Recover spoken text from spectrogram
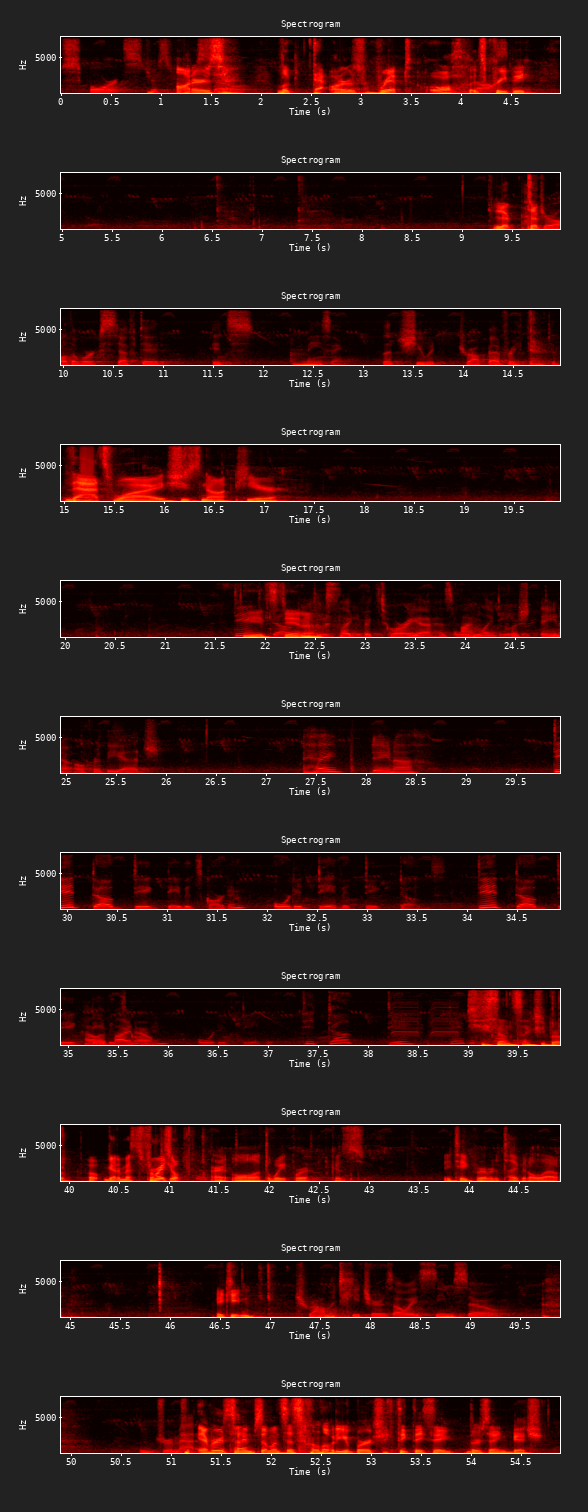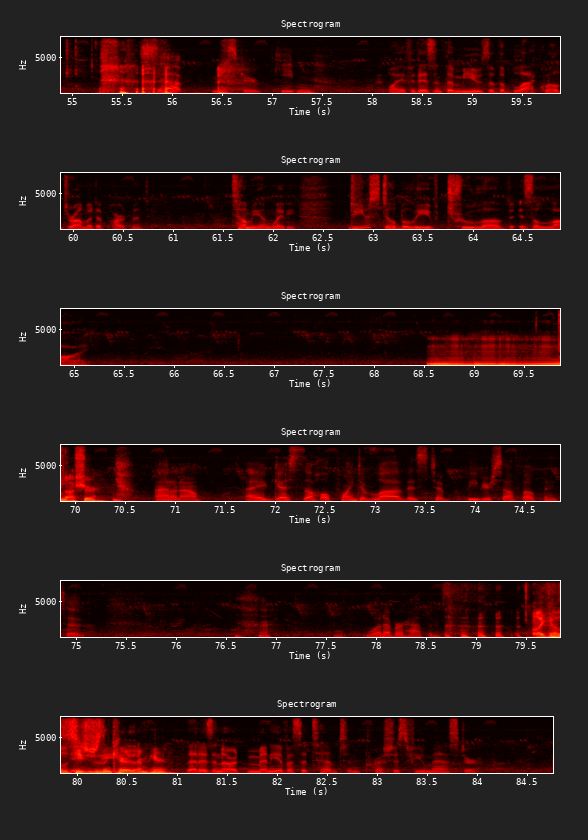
Sports just Otters. so- Look, that otter is ripped. Oh, it's creepy. Look. After all the work Steph did, it's amazing. that she would drop everything to be. That's why she's not here. Needs Dana. Looks like Victoria has finally pushed Dana over the edge. Hey, Dana. Did Doug dig David's garden? Or did David dig Doug's? Did Doug dig Hell if David's garden? Or did David? Did Doug dig David's She sounds like she broke. Oh, got a message from Rachel. All right, well, I'll have to wait for it because they take forever to type it all out. Hey, Keaton. Drama teachers always seem so dramatic. Every time someone says hello to you, Birch, I think they say they're saying bitch. Sup, Mr. Keaton? Why, if it isn't the muse of the Blackwell Drama Department. Tell me, young lady, do you still believe true love is a lie? Not sure. I don't know. I guess the whole point of love is to leave yourself open to whatever happens. I like how the teacher doesn't care that I'm here. That is an art many of us attempt and precious few master.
